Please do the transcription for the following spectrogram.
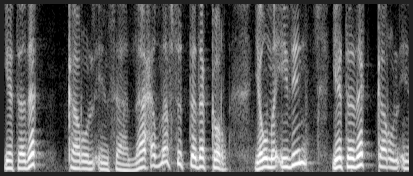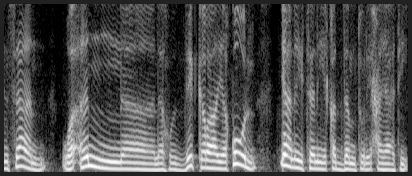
يتذكر الإنسان. لاحظ نفس التذكر. يومئذ يتذكر الإنسان وأنى له الذكرى. يقول يا ليتني قدمت لحياتي.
